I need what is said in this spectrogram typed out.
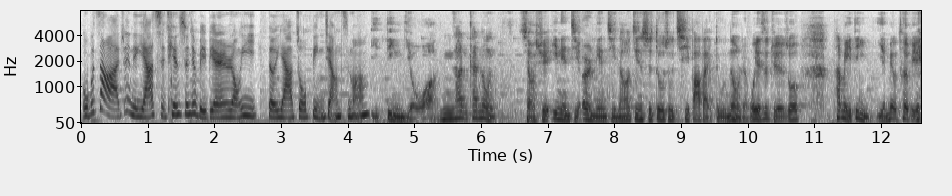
我不知道啊，就是你的牙齿天生就比别人容易得牙周病这样子吗？一定有啊！你看，你看那种小学一年级、二年级，然后近视度数七八百度那种人，我也是觉得说他们一定也没有特别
